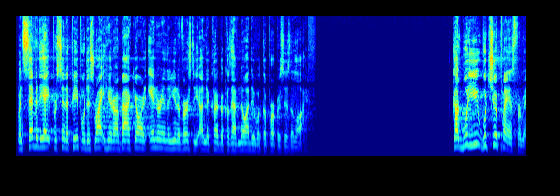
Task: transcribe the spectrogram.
When 78% of people just right here in our backyard enter in the university undeclared because they have no idea what their purpose is in life. God, what do you, what's your plans for me?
